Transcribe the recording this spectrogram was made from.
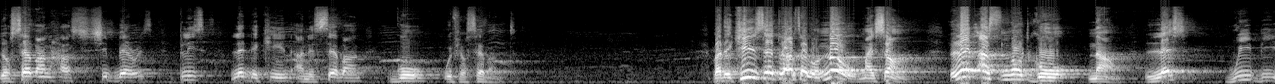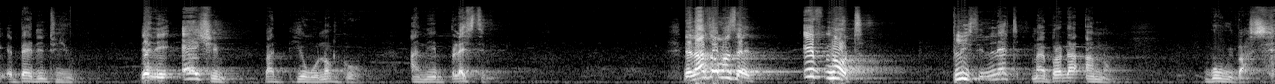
your servant has sheep bearers. Please let the king and his servant Go with your servant. But the king said to Absalom, No, my son, let us not go now, lest we be a burden to you. Then he urged him, but he will not go. And he blessed him. Then Absalom said, If not, please let my brother Amnon go with us.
